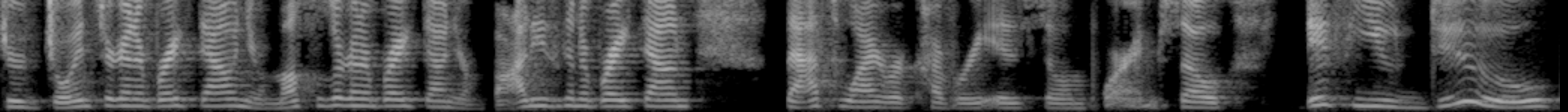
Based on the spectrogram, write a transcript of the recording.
your joints are going to break down your muscles are going to break down your body's going to break down. That's why recovery is so important. So if you do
